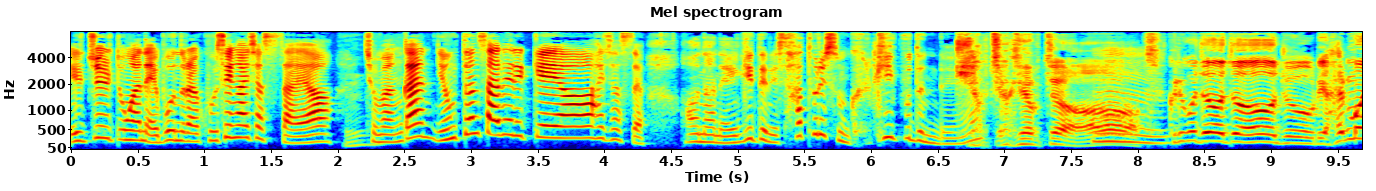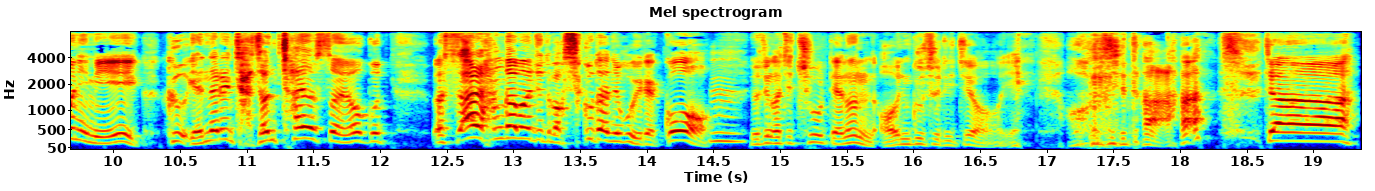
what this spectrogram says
일주일 동안 애 보느라 고생하셨어요. 음. 조만간 용돈 싸드릴게요 하셨어요. 어, 난 애기들이 사투리 쓰면 그렇게 이쁘던데. 귀엽죠, 귀엽죠. 음. 그리고 저, 저, 저, 우리 할머님이 그 옛날엔 자전차였어요. 그 쌀 한 가마지도 막 싣고 다니고 이랬고, 음. 요즘 같이 추울 때는 언구슬이죠. 예, 언니다. 자.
